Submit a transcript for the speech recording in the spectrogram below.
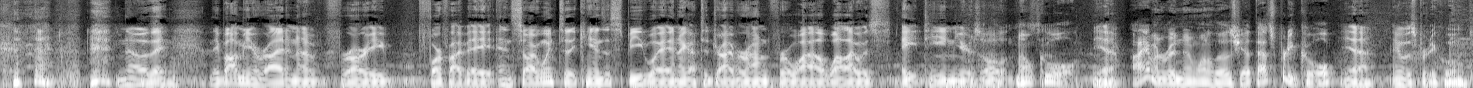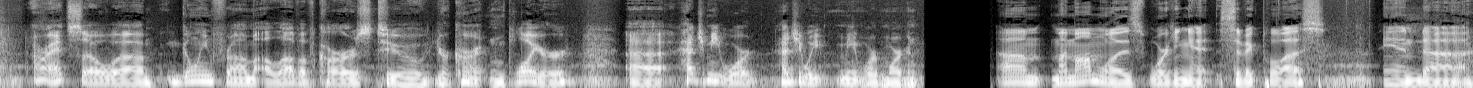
No, they they bought me a ride in a Ferrari 458, and so I went to Kansas Speedway and I got to drive around for a while while I was 18 years old. Oh, cool. Yeah, I haven't ridden in one of those yet. That's pretty cool. yeah, it was pretty cool. All right. So, uh, going from a love of cars to your current employer, uh, how'd you meet Ward? How'd you meet Ward Morgan? Um, my mom was working at Civic Plus, and uh,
